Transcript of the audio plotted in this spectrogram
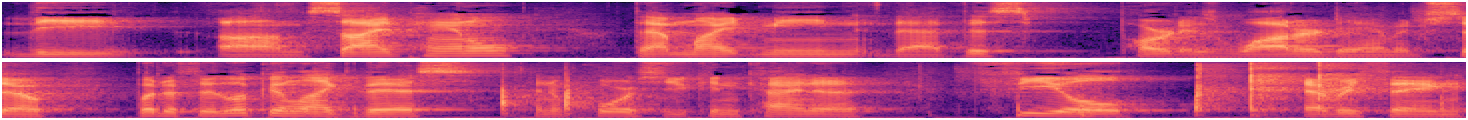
the um, side panel, that might mean that this part is water damaged. So, but if they're looking like this, and of course you can kind of feel everything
